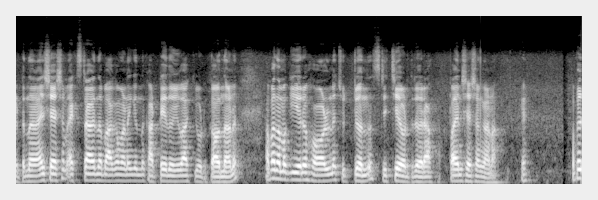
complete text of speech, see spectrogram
കിട്ടുന്നതാണ് അതിനുശേഷം എക്സ്ട്രാ വരുന്ന ഭാഗം വേണമെങ്കിൽ ഒന്ന് കട്ട് ചെയ്ത് ഒഴിവാക്കി കൊടുക്കാവുന്നതാണ്. അപ്പോൾ നമുക്ക് ഈ ഒരു ഹോളിന് ചുറ്റും ഒന്ന് സ്റ്റിച്ച് ചെയ്ത് കൊടുത്തിട്ട് വരാം. അപ്പോൾ അതിനുശേഷം കാണാം. ഓക്കെ അപ്പോൾ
